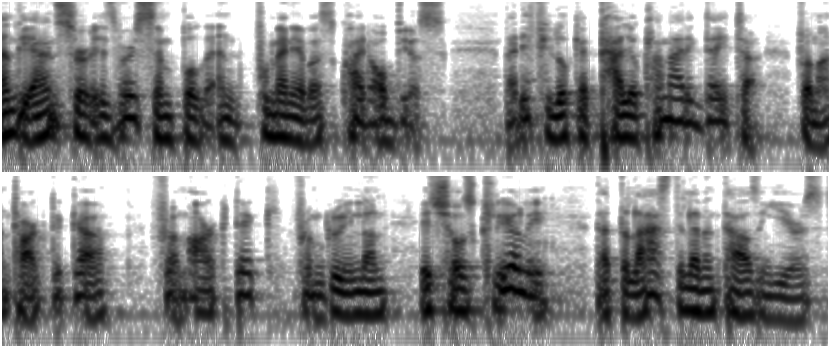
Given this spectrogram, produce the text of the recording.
And the answer is very simple and for many of us quite obvious, that if you look at paleoclimatic data from Antarctica, from Arctic, from Greenland, it shows clearly that the last 11,000 years,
